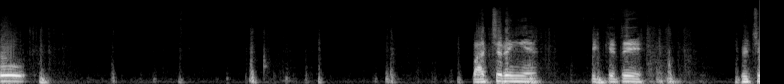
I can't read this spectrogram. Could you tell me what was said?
ਉਹ ਬਚ ਰਹੀ ਕਿ ਕਿਤੇ ਵਿੱਚ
